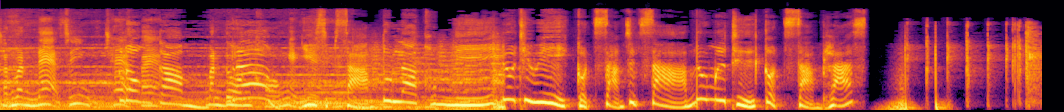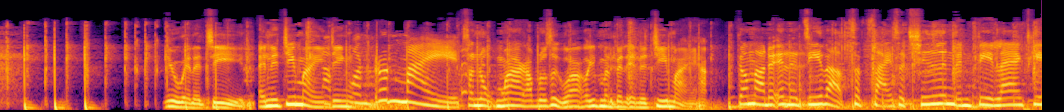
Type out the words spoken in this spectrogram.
ฉันมันแน่ซิ่งแช่ตรงแป้งกรรมมันโดนของอย่างนี้ 23 ตุลาคมนี้ ดูทีวีกด 33 ดูมือถือกด3 plus New Energy Energy ใหม่จริง คนรุ่นใหม่ สนุกมากครับ รู้สึกว่าเอ้ยมันเป็น Energy ใหม่ครับ ก็มาด้วย energy แบบสดใสสดชื่น เป็นปีแรกที่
